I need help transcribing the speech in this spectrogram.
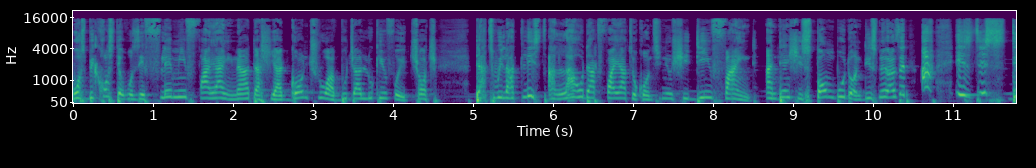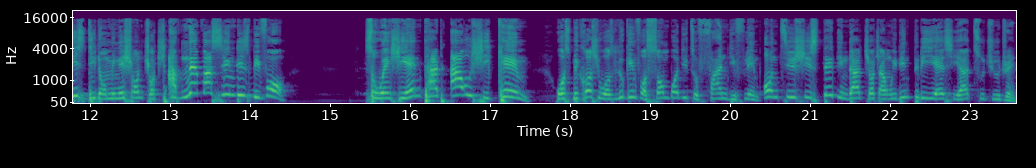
was because there was a flaming fire in her that she had gone through Abuja looking for a church that will at least allow that fire to continue. She didn't find. And then she stumbled on this place and said, is this this denomination church? I've never seen this before. So when she entered, how she came was because she was looking for somebody to fan the flame until she stayed in that church. And within three years, she had two children.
